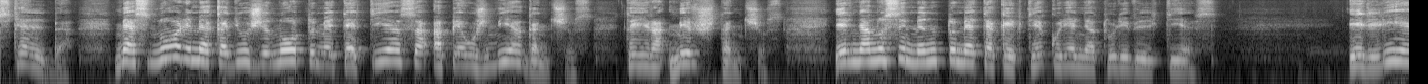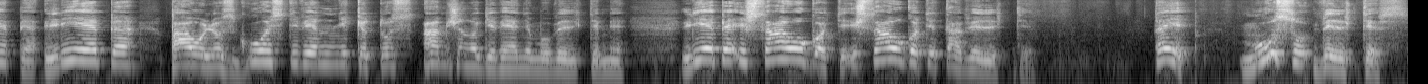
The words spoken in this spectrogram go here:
skelbia, mes norime, kad jūs žinotumėte tiesą apie užmiegančius, tai yra mirštančius, ir nenusimintumėte kaip tie, kurie neturi vilties. Ir liepia, liepia Paulius guosti vieni kitus amžino gyvenimo viltimi. Liepia išsaugoti, išsaugoti tą viltį. Taip, mūsų viltis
